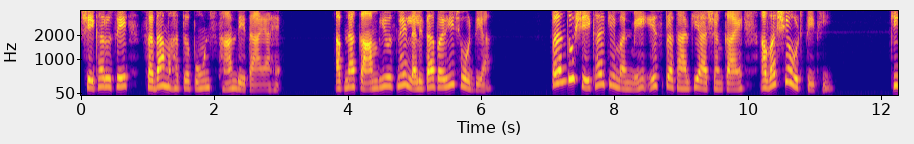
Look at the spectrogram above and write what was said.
शेखर उसे सदा महत्वपूर्ण स्थान देता आया है। अपना काम भी उसने ललिता पर ही छोड़ दिया। परंतु शेखर के मन में इस प्रकार की आशंकाएँ अवश्य उठती थी कि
